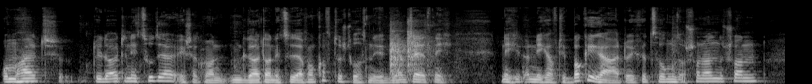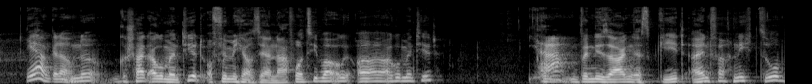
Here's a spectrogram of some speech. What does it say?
um halt die Leute nicht zu sehr, ich sag mal, um die Leute auch nicht zu sehr vom Kopf zu stoßen. Die, die haben es ja jetzt nicht, nicht, nicht auf die bockige Art durchgezogen, sondern schon ja, genau. ne, gescheit argumentiert, auch für mich auch sehr nachvollziehbar äh, argumentiert. Ja, Und wenn die sagen, es geht einfach nicht so,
